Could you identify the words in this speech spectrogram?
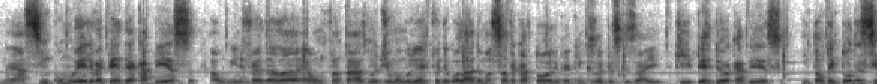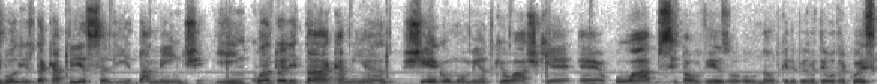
né? Assim como ele vai perder a cabeça, a Winifred ela é um fantasma de uma mulher que foi degolada, uma santa católica, quem quiser pesquisar aí, que perdeu a cabeça. Então tem todo esse simbolismo da cabeça ali, da mente, e enquanto ele tá caminhando, chega o um momento que eu acho que é, é o ápice, talvez, ou, ou, não, porque depois vai ter outra coisa,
